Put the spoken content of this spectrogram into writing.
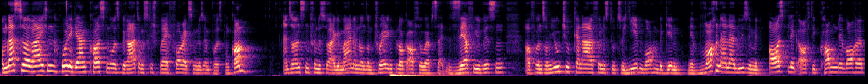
Um das zu erreichen, hol dir gern kostenloses Beratungsgespräch forex-impuls.com. Ansonsten findest du allgemein in unserem Trading-Blog auf der Website sehr viel Wissen. Auf unserem YouTube-Kanal findest du zu jedem Wochenbeginn eine Wochenanalyse mit Ausblick auf die kommende Woche.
